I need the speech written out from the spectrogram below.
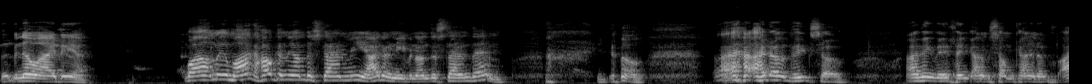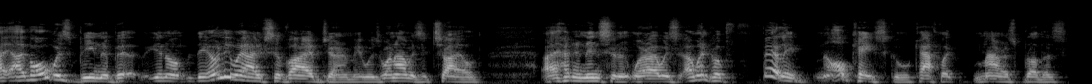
No idea. Well, I mean, how can they understand me? I don't even understand them. you know. I, I don't think so. I think they think I'm some kind of. I, I've always been a bit, you know, the only way I survived, Jeremy, was when I was a child. I had an incident where I was, I went to a fairly okay school, Catholic Marist Brothers,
